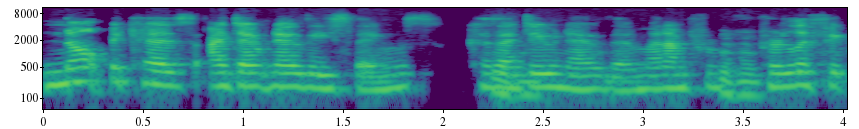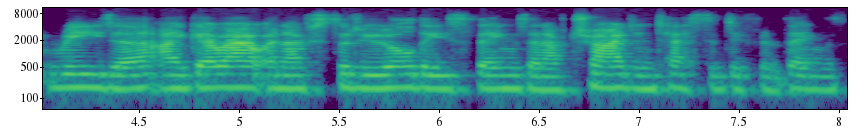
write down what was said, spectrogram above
not because I don't know these things because mm-hmm. I do know them and I'm a mm-hmm. prolific reader. I go out and I've studied all these things and I've tried and tested different things.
